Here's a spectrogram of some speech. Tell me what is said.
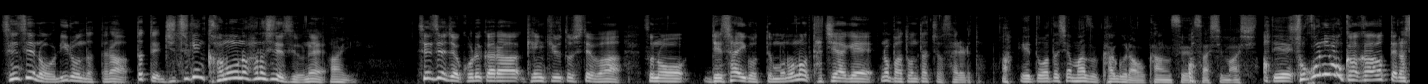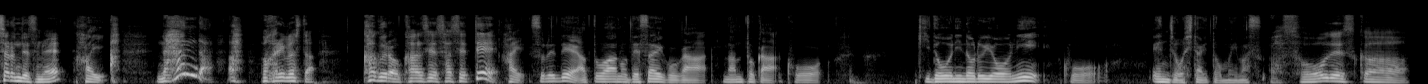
先生の理論だったら、だって実現可能な話ですよね。はい。先生じゃあこれから研究としては、そのデサイゴってものの立ち上げのバトンタッチをされると。あ、えっ、と、私はまず神楽を完成さしましあて、そこにも関わってらっしゃるんですね。はい。あ、なんだあ、わかりました。神楽を完成させて、はい。それで、あとはあのデサイゴがなんとかこう、軌道に乗るように、こう、援助をしたいと思います。あそうですか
